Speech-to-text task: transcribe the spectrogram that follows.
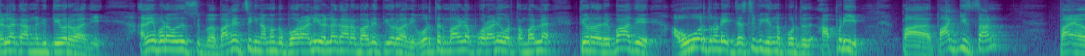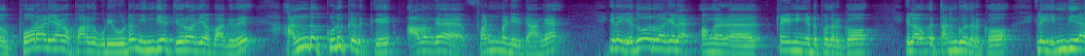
வெள்ளக்காரனுக்கு தீவிரவாதி. அதே போல் வந்து பகத்சிங் நமக்கு போராளி வெள்ளக்காரன் பார்வையில் தீவிரவாதி. ஒருத்தன் பார்வையில் போராளி ஒருத்தன் பார்வையில் தீவிரவாதி இருப்பான் அது ஒவ்வொருத்தனுடைய ஜஸ்டிஃபிகேஷனை பொறுத்தது. அப்படி பா பாகிஸ்தான் ப போராளியாக பார்க்கக்கூடிய கூட்டம் இந்தியா தீவிரவாதியாக பார்க்குது. அந்த குழுக்களுக்கு அவங்க ஃபண்ட் பண்ணியிருக்காங்க. இல்லை ஏதோ ஒரு வகையில் அவங்க ட்ரைனிங் எடுப்பதற்கோ இல்லை அவங்க தங்குவதற்கோ இல்லை இந்தியா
